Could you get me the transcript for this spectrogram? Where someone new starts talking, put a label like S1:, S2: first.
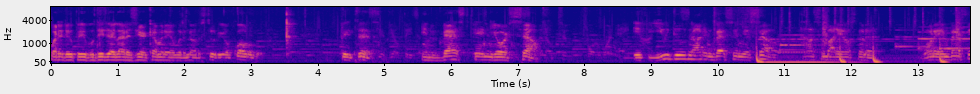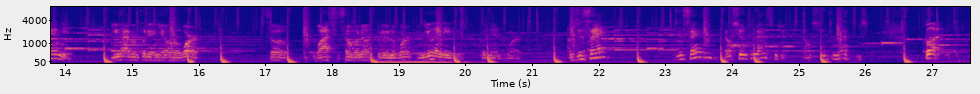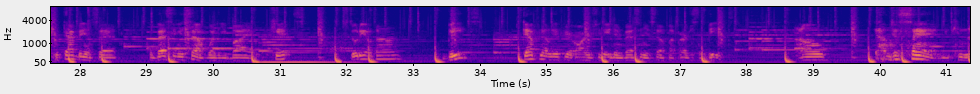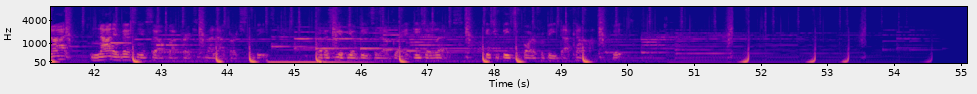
S1: What to do, people? DJ Letters here coming in with another studio quotable. Beat this. Invest in yourself. If you do not invest in yourself, how's somebody else gonna want to invest in you? You haven't put in your own work. So why should someone else put in the work and you ain't even putting in the work? I'm just saying. Just saying. Don't shoot the messenger. Don't shoot the messenger. But with that being said, Invest in yourself, whether you buy kits, studio time, beats. Definitely, if you're an artist, you need to invest in yourself by purchasing beats. Um, I'm just saying, you cannot not invest in yourself by purchasing, by not purchasing beats. Let us give your beats an upgrade. DJ Letters. Get your beats at barterforbeat.com. Beats.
